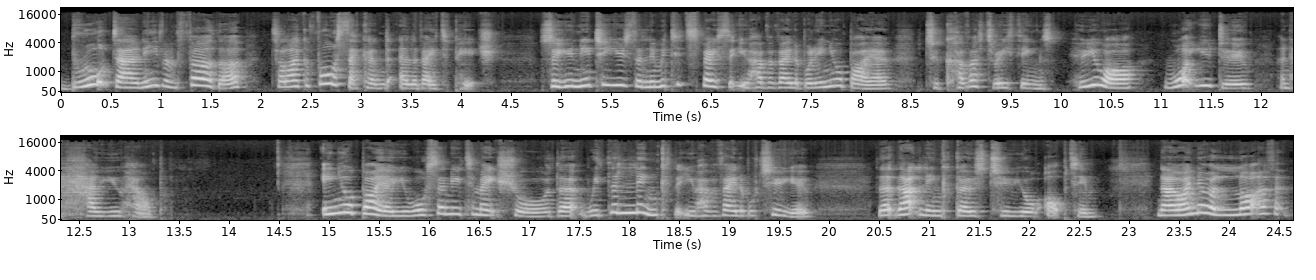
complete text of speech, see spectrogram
brought down even further to like a 4 second elevator pitch. So you need to use the limited space that you have available in your bio to cover three things who you are, what you do, and how you help. In your bio, you also need to make sure that with the link that you have available to you, that that link goes to your opt-in. Now, I know a lot of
